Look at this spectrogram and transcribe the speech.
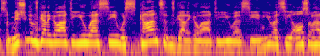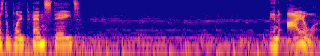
So Michigan's got to go out to USC, Wisconsin's got to go out to USC, and USC also has to play Penn State and Iowa.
